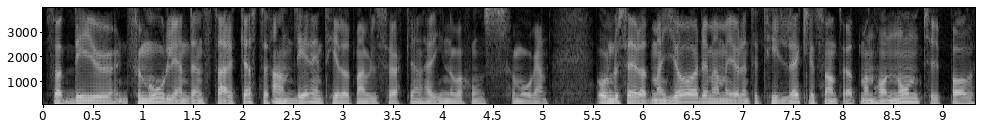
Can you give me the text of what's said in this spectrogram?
Så att det är ju förmodligen den starkaste anledningen till att man vill söka den här innovationsförmågan. Och om du säger att man gör det, men man gör det inte tillräckligt, så antar jag att man har någon typ av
